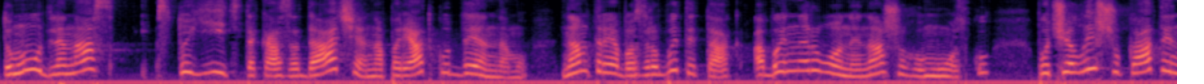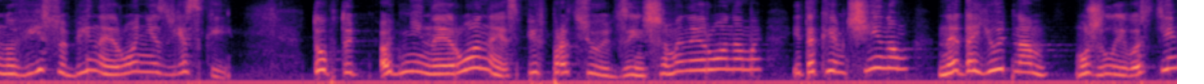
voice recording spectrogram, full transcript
Тому для нас стоїть така задача на порядку денному. Нам треба зробити так, аби нейрони нашого мозку почали шукати нові собі нейронні зв'язки. Тобто одні нейрони співпрацюють з іншими нейронами і таким чином не дають нам можливості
